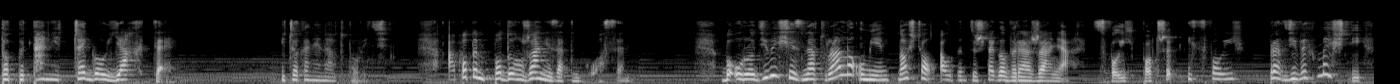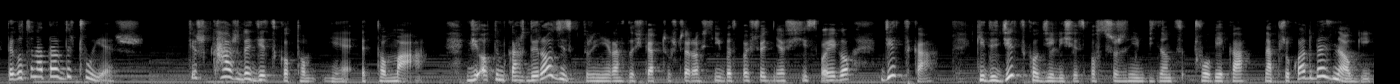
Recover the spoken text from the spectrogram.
To pytanie, czego ja chcę i czekanie na odpowiedź a potem podążanie za tym głosem. Bo urodziły się z naturalną umiejętnością autentycznego wyrażania swoich potrzeb i swoich prawdziwych myśli, tego co naprawdę czujesz. Przecież każde dziecko to, nie, to ma. Wie o tym każdy rodzic, który nieraz doświadczył szczerości i bezpośredniości swojego dziecka. Kiedy dziecko dzieli się spostrzeżeniem, widząc człowieka na przykład bez nogi,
